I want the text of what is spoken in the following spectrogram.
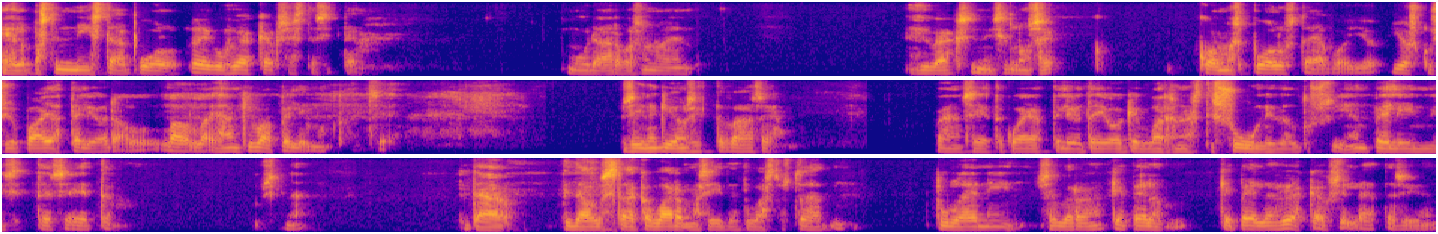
helposti niistä puol- hyökkäyksestä sitten muiden arvosanojen hyväksi, niin silloin se kolmas puolustaja voi jo, joskus jopa ajattelijoida olla ihan kiva peli, mutta se, siinäkin on sitten vähän se, vähän se, että kun ajattelijoita ei oikein varsinaisesti suunniteltu siihen peliin, niin sitten se, että siinä pitää, pitää olla sitä aika varma siitä, että vastustaja tulee niin sen verran kepeillä, kepeillä hyökkäyksillä, että siihen,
